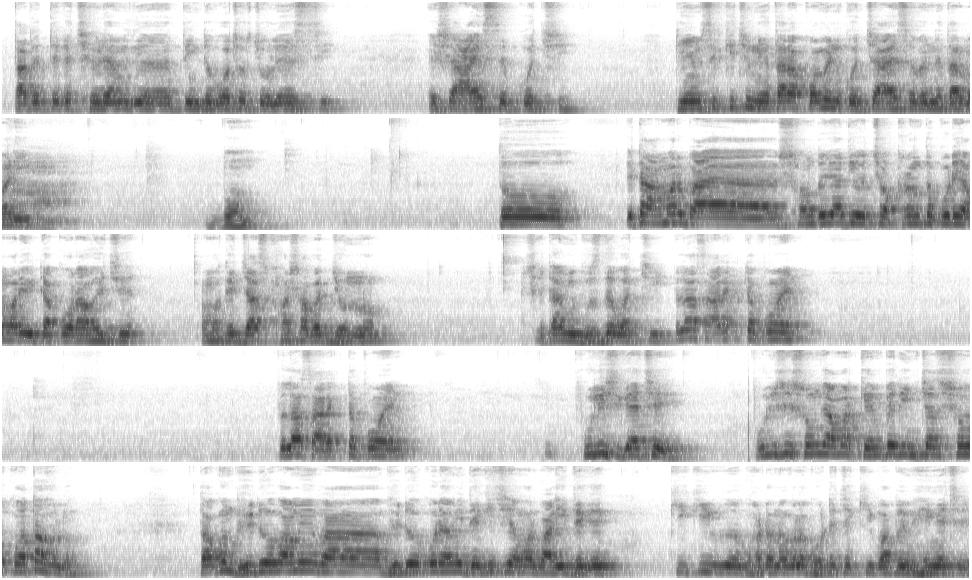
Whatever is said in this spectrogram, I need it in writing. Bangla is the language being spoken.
তাদের থেকে ছেড়ে আমি তিনটে বছর চলে এসেছি, এসে আইএসএফ করছি। টিএমসির কিছু নেতারা কমেন্ট করছে, আইএসএফের নেতার বাড়ি বোম। তো এটা আমার সন্দেহজাতীয় চক্রান্ত করে আমার এইটা করা হয়েছে। আমাকে জাস্ট ফাঁসাবার জন্য। সেটা আমি বুঝতে পারছি। প্লাস আরেকটা পয়েন্ট প্লাস আরেকটা পয়েন্ট পুলিশ গেছে। পুলিশের সঙ্গে আমার ক্যাম্পের ইনচার্জের সঙ্গে কথা হলো। তখন ভিডিও আমি বা ভিডিও করে আমি দেখেছি আমার বাড়ি থেকে কি কি ঘটনাগুলো ঘটেছে, কীভাবে ভেঙেছে।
